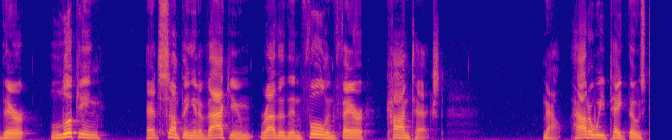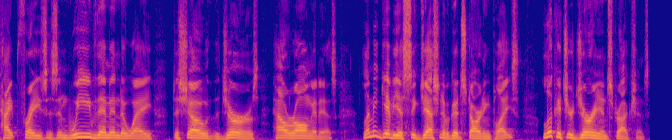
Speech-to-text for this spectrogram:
they're looking at something in a vacuum rather than full and fair context. Now, how do we take those type phrases and weave them into a way to show the jurors how wrong it is? Let me give you a suggestion of a good starting place. Look at your jury instructions.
